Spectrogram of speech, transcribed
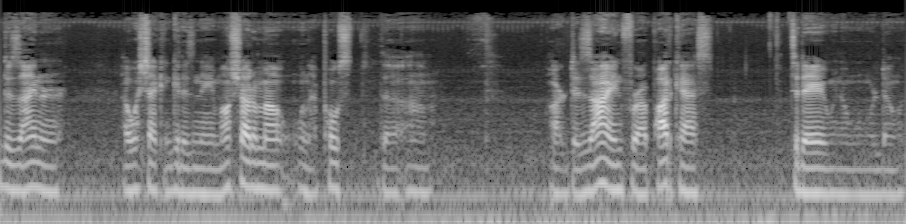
designer. I wish I can get his name. I'll shout him out when I post the um our design for our podcast today. You know when we're done with,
